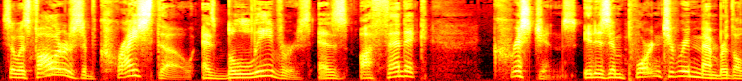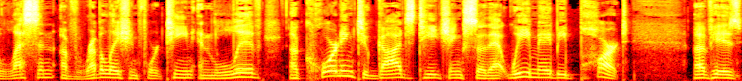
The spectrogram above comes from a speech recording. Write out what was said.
So, as followers of Christ, though, as believers, as authentic Christians, it is important to remember the lesson of Revelation 14 and live according to God's teaching so that we may be part of his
